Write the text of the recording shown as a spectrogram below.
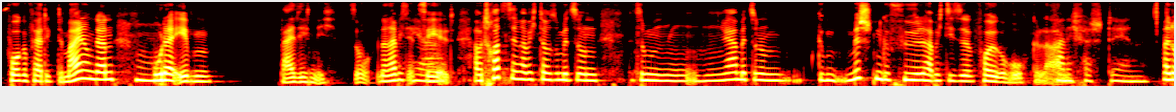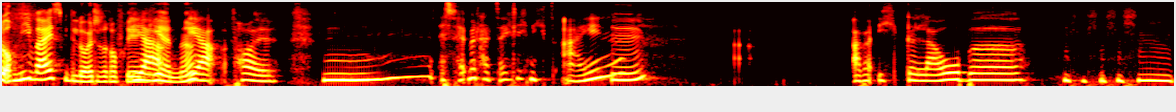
vorgefertigte Meinung dann oder eben weiß ich nicht. So, und dann habe ich es Ja. erzählt. Aber trotzdem habe ich da so mit so einem, mit so einem, ja, mit so einem gemischten Gefühl habe ich diese Folge hochgeladen. Kann ich verstehen. Weil du auch nie weißt, wie die Leute darauf reagieren, ja, ne? Ja, voll. Hm, Es fällt mir tatsächlich nichts ein, Mhm. aber ich glaube,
